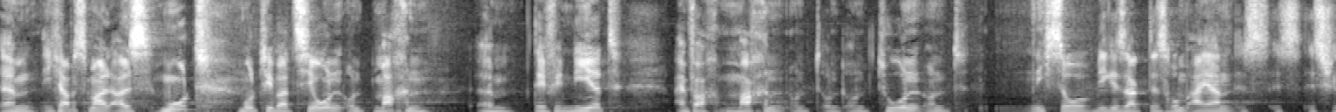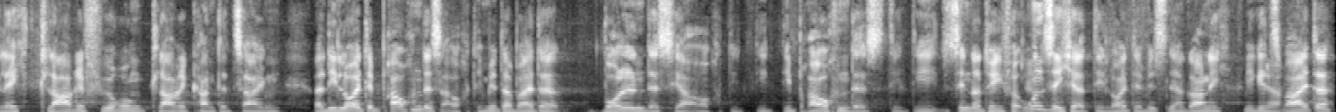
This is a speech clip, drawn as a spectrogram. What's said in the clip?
Ähm, ich habe es mal als Mut, Motivation und Machen ähm, definiert. Einfach machen und, und, und tun und nicht so, wie gesagt, das Rumeiern ist, ist, ist schlecht. Klare Führung, klare Kante zeigen. Weil die Leute brauchen das auch. Die Mitarbeiter wollen das ja auch. Die, die, die brauchen das. Die, die sind natürlich verunsichert. Die Leute wissen ja gar nicht, wie geht's ja. weiter.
